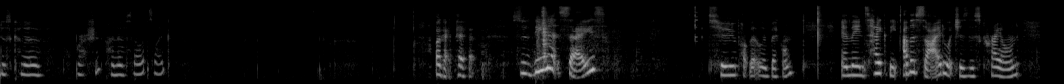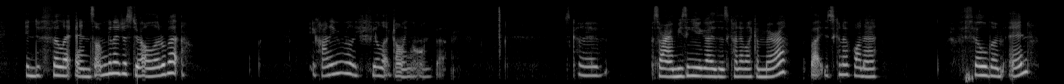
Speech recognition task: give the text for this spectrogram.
Just kind of brush it kind of so it's like... Okay, perfect. So then it says to pop that lid back on. And then take the other side, which is this crayon, and just fill it in. So I'm going to just do a little bit. You can't even really feel it going on, but... It's kind of... Sorry, I'm using you guys as kind of like a mirror, but just kind of want to fill them in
